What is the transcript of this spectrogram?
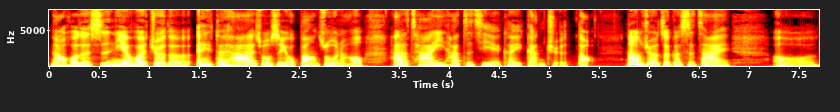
然后或者是你也会觉得，诶，对他来说是有帮助，然后他的差异他自己也可以感觉到。那我觉得这个是在呃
